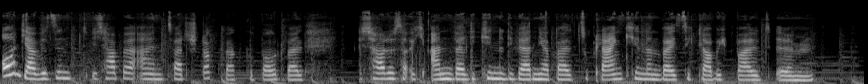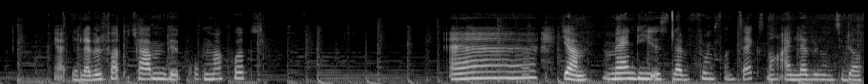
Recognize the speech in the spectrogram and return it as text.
Und ja, wir sind, ich habe ein zweites Stockwerk gebaut, weil, schaut es euch an, weil die Kinder, die werden ja bald zu Kleinkindern, weil sie, glaube ich, bald, ähm, ja, ihr Level fertig haben. Wir gucken mal kurz. Äh, ja, Mandy ist Level 5 von 6, noch ein Level und sie darf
